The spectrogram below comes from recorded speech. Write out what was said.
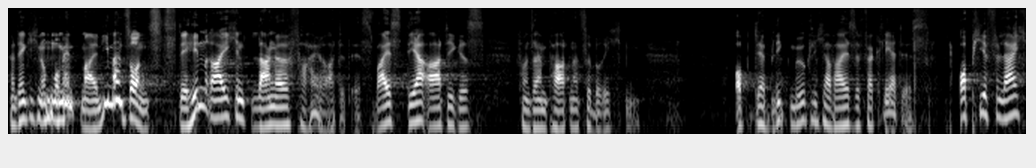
dann denke ich, nun Moment mal, niemand sonst, der hinreichend lange verheiratet ist, weiß derartiges von seinem Partner zu berichten. Ob der Blick möglicherweise verklärt ist, ob hier vielleicht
